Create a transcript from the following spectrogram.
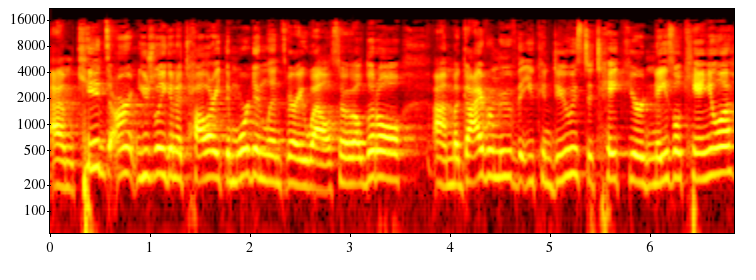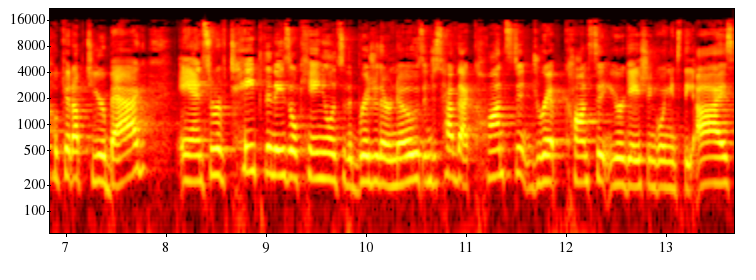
Um, kids aren't usually going to tolerate the Morgan lens very well, so a little um, MacGyver move that you can do is to take your nasal cannula, hook it up to your bag, and sort of tape the nasal cannula to the bridge of their nose and just have that constant drip, constant irrigation going into the eyes.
